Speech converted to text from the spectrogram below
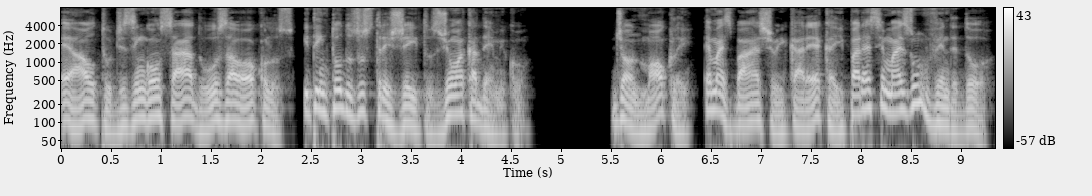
é alto, desengonçado, usa óculos e tem todos os trejeitos de um acadêmico. John Mauchley é mais baixo e careca e parece mais um vendedor.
